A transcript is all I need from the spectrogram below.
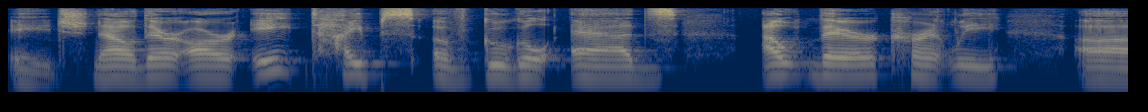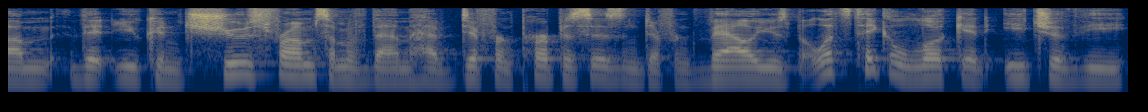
age. Now, there are eight types of Google Ads out there currently um, that you can choose from. Some of them have different purposes and different values, but let's take a look at each of the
